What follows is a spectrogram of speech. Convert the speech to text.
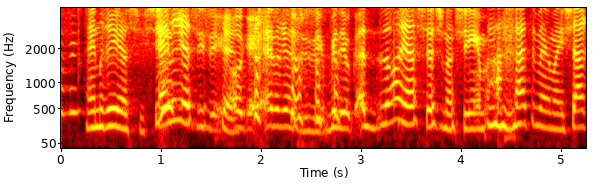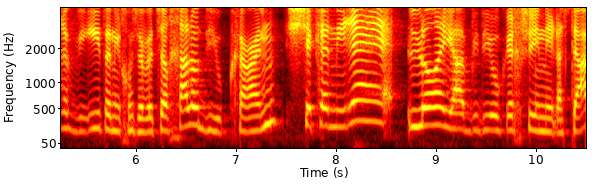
יופי. הנרי השישי. הנרי השישי, כן. אוקיי, הנרי השישי, בדיוק. אז לא היה שש נשים, אחת מהן, האישה הרביעית, אני חושבת, שלחה לו דיוקן, שכנראה לא היה בדיוק איך שהיא נראתה,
